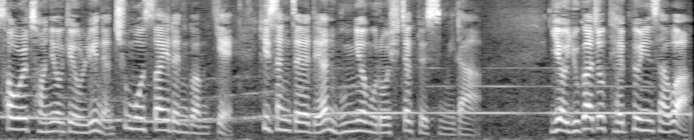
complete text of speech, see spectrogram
서울 전역에 울리는 추모 사이렌과 함께 희생자에 대한 묵념으로 시작됐습니다. 이어 유가족 대표 인사와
